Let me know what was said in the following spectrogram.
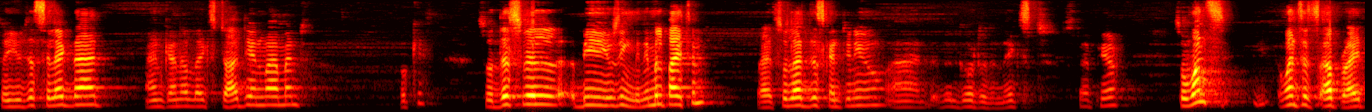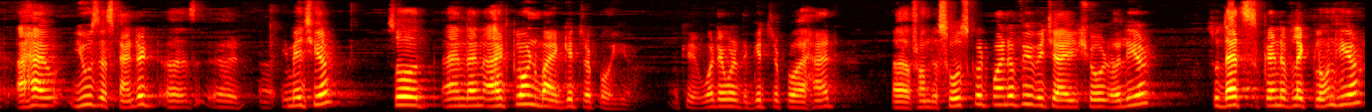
So you just select that and kind of like start the environment, okay? So this will be using minimal Python, right? So let this continue and we'll go to the next step here. So once, once it's up, right, I have used a standard uh, uh, image here. So, and then I had cloned my Git repo here, okay? Whatever the Git repo I had uh, from the source code point of view, which I showed earlier. So that's kind of like cloned here,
